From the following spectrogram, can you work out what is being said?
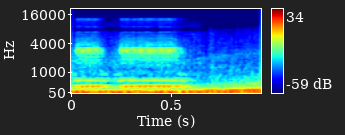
Mm-hmm.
